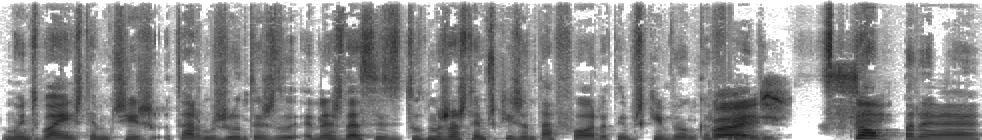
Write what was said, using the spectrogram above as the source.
muito bem, isto é muito giro estarmos juntas nas danças e tudo, mas nós temos que ir jantar fora, temos que ir beber um café Pois, só sim. para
